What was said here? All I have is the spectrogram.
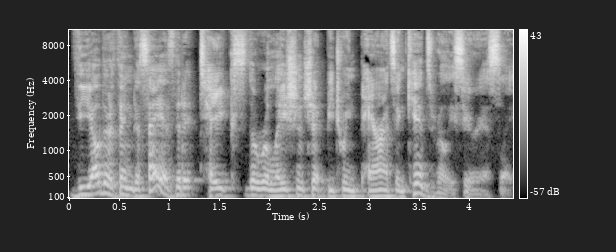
the other thing to say is that it takes the relationship between parents and kids really seriously.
